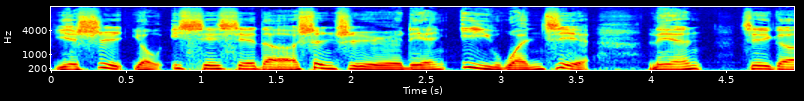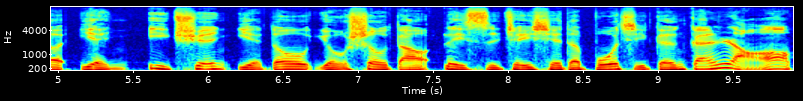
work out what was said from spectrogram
也是有一些些的，甚至连译文界连。这个演艺圈也都有受到类似这些的波及跟干扰。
